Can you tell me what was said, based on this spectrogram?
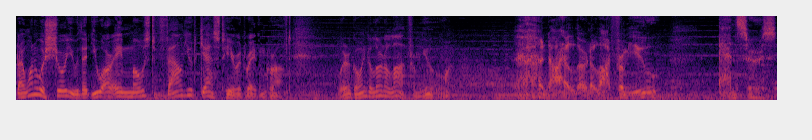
I want to assure you that you are a most valued guest here at Ravencroft. We're going to learn a lot from you. And I'll learn a lot from you. Answers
